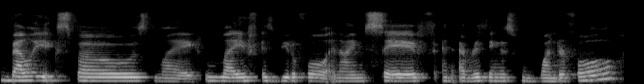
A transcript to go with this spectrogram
belly exposed, like life is beautiful and I'm safe and everything is wonderful,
